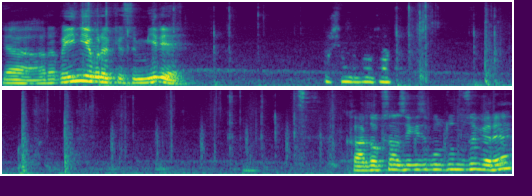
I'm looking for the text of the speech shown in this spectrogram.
Ya arabayı niye bırakıyorsun Miri? Dur şimdi bulacağım. Kar 98'i bulduğumuza göre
